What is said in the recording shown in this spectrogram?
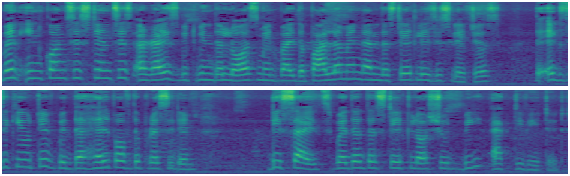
When inconsistencies arise between the laws made by the parliament and the state legislatures, the executive, with the help of the president, decides whether the state law should be activated.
